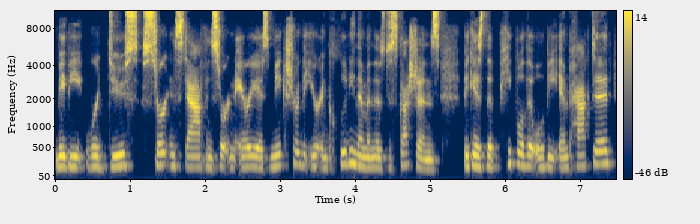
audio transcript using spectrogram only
maybe reduce certain staff in certain areas, make sure that you're including them in those discussions because the people that will be impacted,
